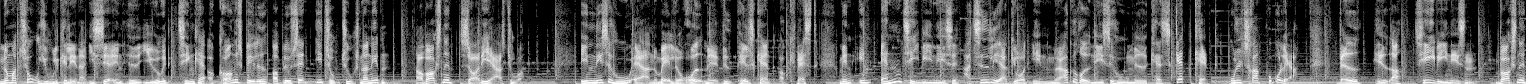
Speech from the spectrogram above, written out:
Nummer to julekalender i serien hed i øvrigt Tinka og Kongespillet og blev sendt i 2019. Og voksne, så er det jeres tur. En nissehue er normalt rød med hvid pelskant og kvast, men en anden tv-nisse har tidligere gjort en mørkerød nissehue med kasketkant ultra populær. Hvad hedder tv-nissen? Voksne,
